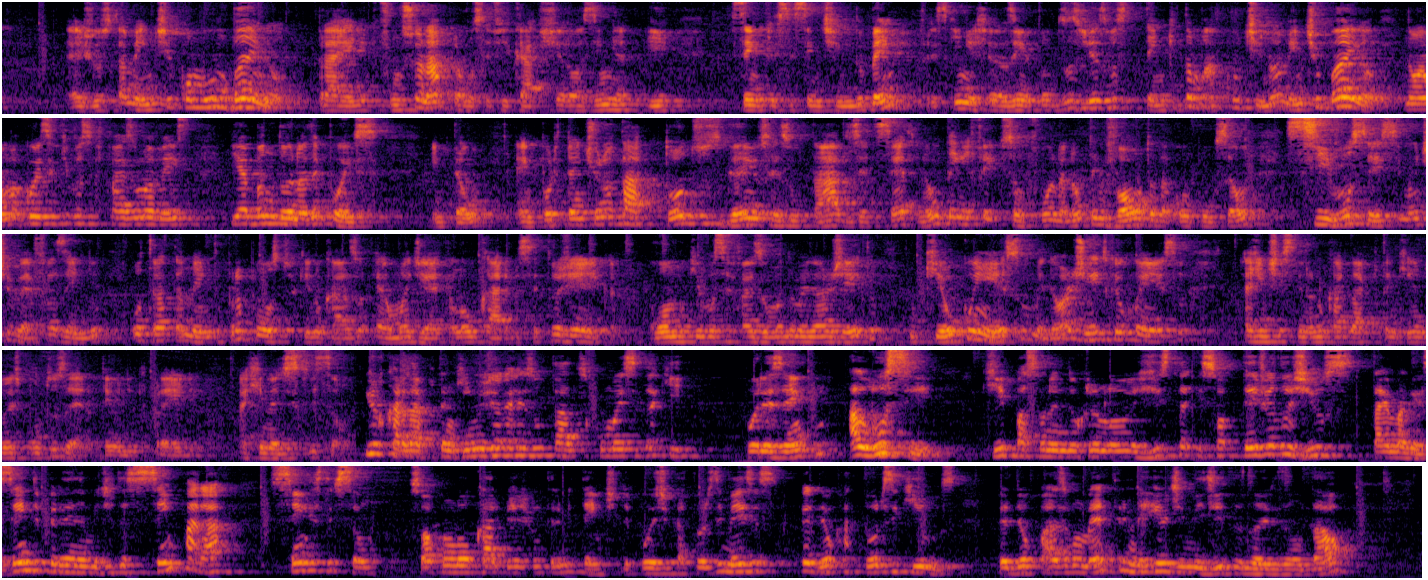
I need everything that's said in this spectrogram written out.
É justamente como um banho. Para ele funcionar, para você ficar cheirosinha e sempre se sentindo bem, fresquinha, cheirosinha todos os dias, você tem que tomar continuamente o banho. Não é uma coisa que você faz uma vez e abandona depois. Então, é importante notar, todos os ganhos, resultados, etc., não tem efeito sanfona, não tem volta da compulsão se você se mantiver fazendo o tratamento proposto, que no caso é uma dieta low carb cetogênica. Como que você faz uma do melhor jeito? O que eu conheço, o melhor jeito que eu conheço, a gente ensina no cardápio Tanquinho 2.0. Tem o link para ele aqui na descrição. E o cardápio Tanquinho gera resultados como esse daqui. Por exemplo, a Lucy, que passou no endocrinologista e só teve elogios. Está emagrecendo e perdendo a medida sem parar, sem restrição, só com low carb e jejum intermitente. Depois de 14 meses, perdeu 14 quilos. Perdeu quase um metro e meio de medidas na horizontal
